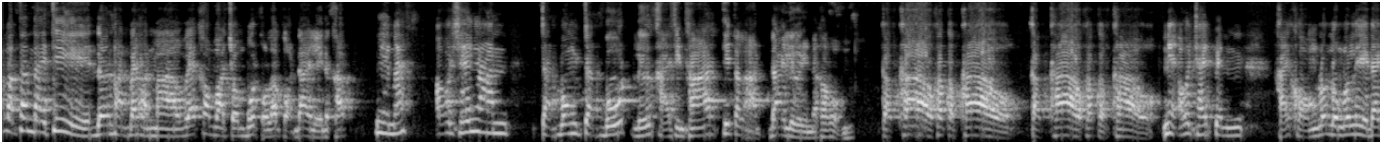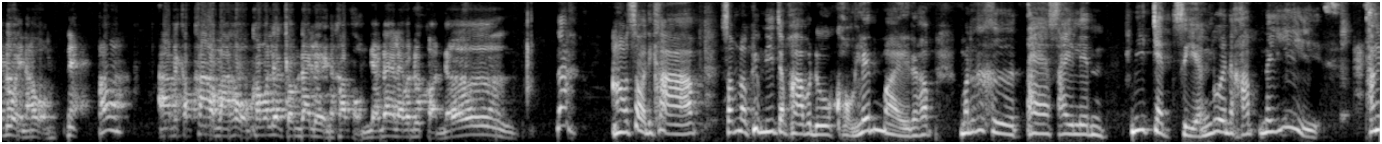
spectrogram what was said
ำหรับท่านใดที่เดินผ่านไปผ่านมาแวะเข้ามาชมบูธของเราก่อนได้เลยนะครับนี่เห็นไหมเอาไปใช้งานจัดวงจัดบูธหรือขายสินค้าที่ตลาดได้เลยนะครับผมกับข้าวครับกับข้าวกับข้าวครับกับข้าวเนี่ยเอาไปใช้เป็นขายของลดลงลดเล่ได้ด้วยนะครับผมเนี่ยเอาเอาไปกับข้าวมาครับผมเข้ามาเลือกชมได้เลยนะครับ ผมอยากได้อะไรมาดูก่อนเด้อนะเอาสวัสดีครับสำหรับคลิปนี้จะพามาดูของเล่นใหม่นะครับ มันก็คือแต่ไซเลนมีเจ็ดเสียงด้วยนะครับนี่ทั้ง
